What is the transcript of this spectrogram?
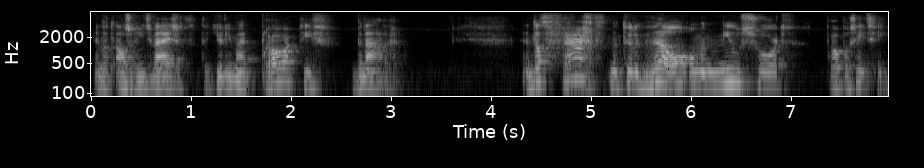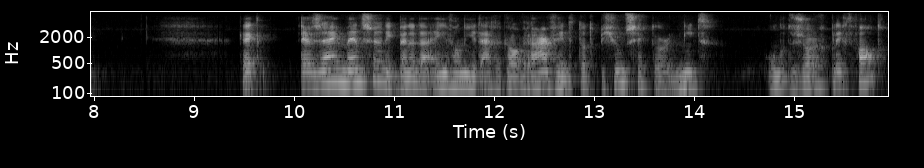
En dat als er iets wijzigt, dat jullie mij proactief benaderen. En dat vraagt natuurlijk wel om een nieuw soort propositie. Kijk, er zijn mensen, en ik ben er daar een van, die het eigenlijk al raar vindt dat de pensioensector niet onder de zorgplicht valt.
